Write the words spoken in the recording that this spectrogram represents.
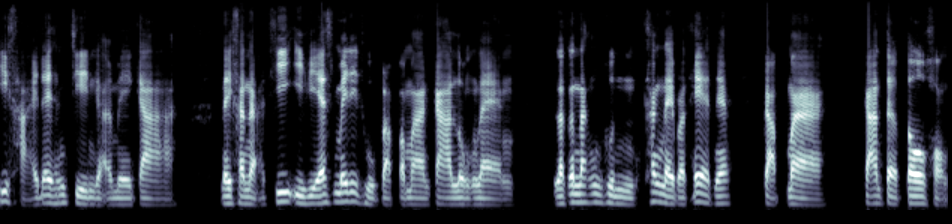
ที่ขายได้ทั้งจีนกับอเมริกา ในขณะที่ EPS ไม่ได้ถูกปรับประมาณการลงแรง แล้วก็นักลงทุนข้างในประเทศเนี่ยกลับมาการเติบโตของ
